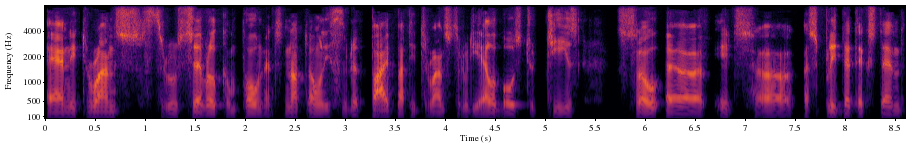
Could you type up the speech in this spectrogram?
and it runs through several components, not only through the pipe, but it runs through the elbows to tees. So uh, it's uh, a split that extends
